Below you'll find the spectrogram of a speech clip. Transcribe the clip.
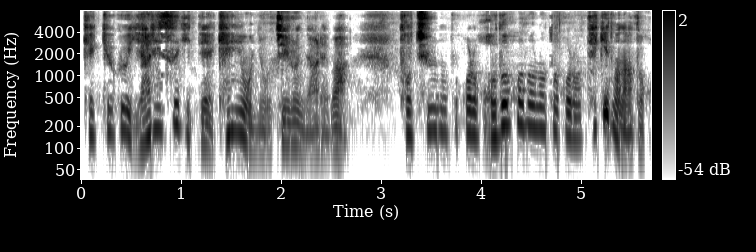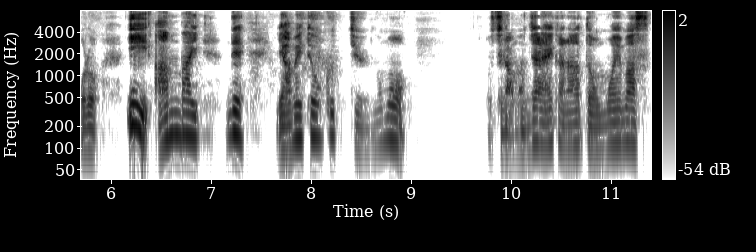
結局やりすぎて嫌悪に陥るんであれば途中のところほどほどのところ適度なところいい塩梅でやめておくっていうのもおつらもんじゃないかなと思います。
